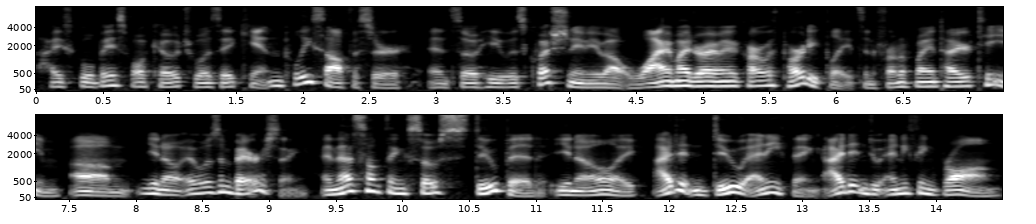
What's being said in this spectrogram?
high school baseball coach was a Canton police officer, and so he was questioning me about why am I driving a car with party plates in front of my entire team. Um, you know, it was embarrassing, and that's something so stupid. You know, like I didn't do anything, I didn't do anything wrong,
